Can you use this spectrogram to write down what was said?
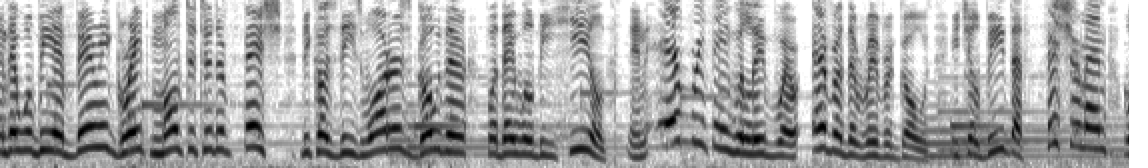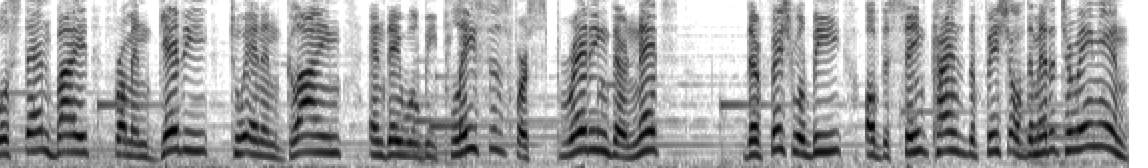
and there will be a very great multitude of fish, because these waters go there, for they will be healed, and everything will live wherever the river goes. It shall be that fishermen will stand by it from En Gedi to En Eglaim, and they will be places for spreading their nets. Their fish will be of the same kinds as the fish of the Mediterranean.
